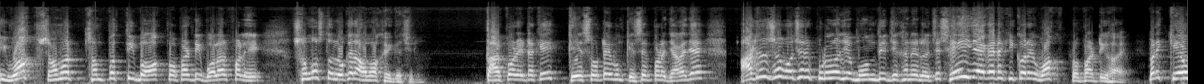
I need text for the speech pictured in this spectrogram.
এই ওয়াক সম্পত্তি বা ওয়াক প্রপার্টি বলার ফলে সমস্ত লোকেরা অবাক হয়ে গেছিল। তারপর এটাকে কেস ওঠে এবং কেসের পরে জানা যায় আঠারোশো বছরের পুরনো যে মন্দির যেখানে রয়েছে, সেই জায়গাটা কি করে ওয়াক প্রপার্টি হয়? মানে কেউ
